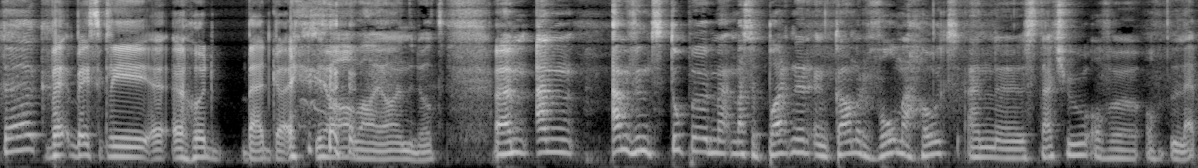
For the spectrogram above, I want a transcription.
Tuck. Ba- basically a, a hood bad guy. Ja, wel ja, inderdaad. Ehm, en hem vindt toppen met, met zijn partner een kamer vol met hout en eh statue of, eh, of lab.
